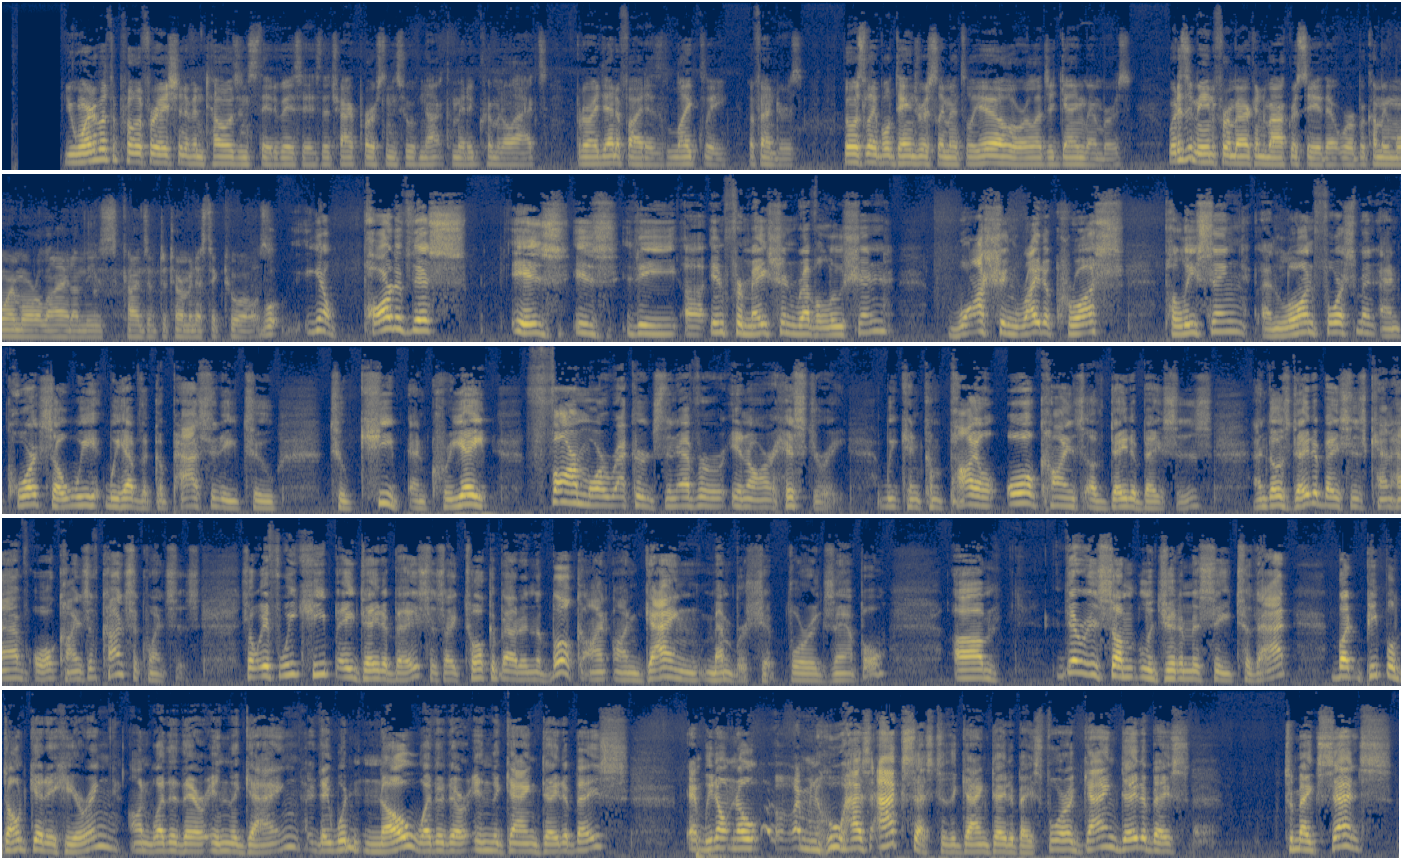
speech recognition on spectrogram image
You warn about the proliferation of intelligence databases that track persons who have not committed criminal acts but are identified as likely offenders, those labeled dangerously mentally ill or alleged gang members. What does it mean for American democracy that we're becoming more and more reliant on these kinds of deterministic tools? Well, you know, part of this is is the uh, information revolution washing right across policing and law enforcement and courts. So we we have the capacity to to keep and create far more records than ever in our history. We can compile all kinds of databases, and those databases can have all kinds of consequences. So, if we keep a database, as I talk about in the book, on, on gang membership, for example, um, there is some legitimacy to that but people don't get a hearing on whether they're in the gang. They wouldn't know whether they're in the gang database and we don't know, I mean, who has access to the gang database. For a gang database to make sense,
